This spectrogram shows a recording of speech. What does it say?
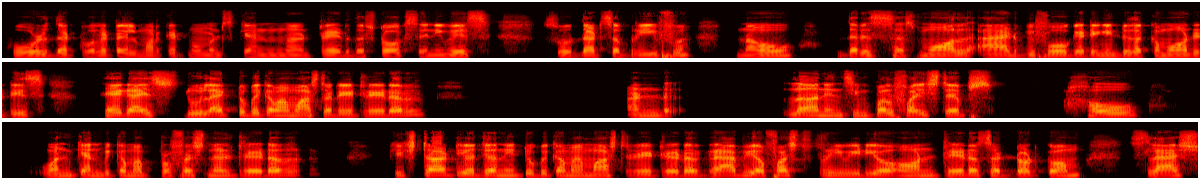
hold that volatile market moments can uh, trade the stocks anyways. So that's a brief. Now there is a small ad before getting into the commodities. Hey guys do you like to become a master day trader? And learn in simple five steps how one can become a professional trader kickstart your journey to become a master day trader. Grab your first free video on traderset.com slash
